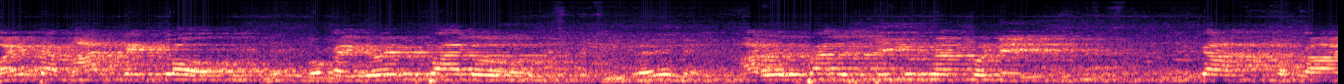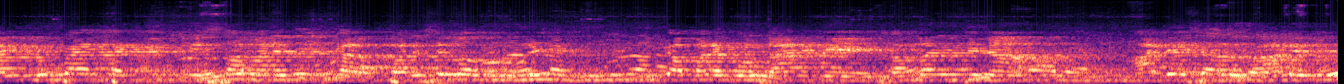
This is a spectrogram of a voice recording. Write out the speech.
బయట మార్కెట్లో ఒక ఇరవై రూపాయలు అరవై రూపాయలు స్టీల్ ఉందనుకోండి ఇంకా ఒక ఐదు రూపాయలు తగ్గించి ఇస్తామనేది ఇంకా పరిశీలన ఇంకా మనకు దానికి సంబంధించిన ఆదేశాలు రాలేదు.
